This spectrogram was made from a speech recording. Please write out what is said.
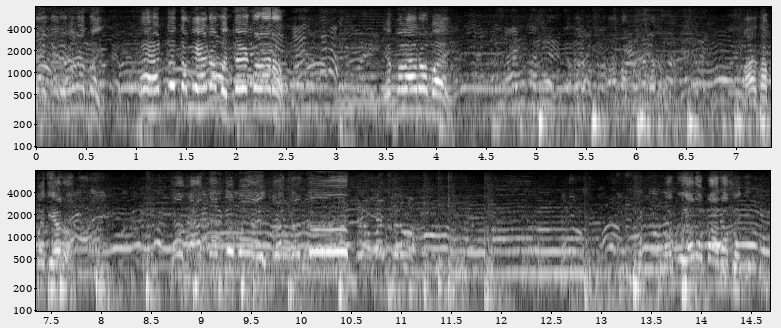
હેડો તમે હેડો બધા એક વાળો ભાઈ. માથા પછી એ માથા પાછા પછી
